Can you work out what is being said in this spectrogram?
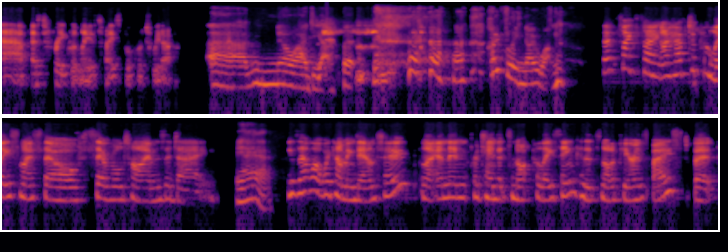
app as frequently as Facebook or Twitter? Uh, no idea, but hopefully no one. That's like saying I have to police myself several times a day. Yeah, Is that what we're coming down to? Like, and then pretend it's not policing because it's not appearance based. But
